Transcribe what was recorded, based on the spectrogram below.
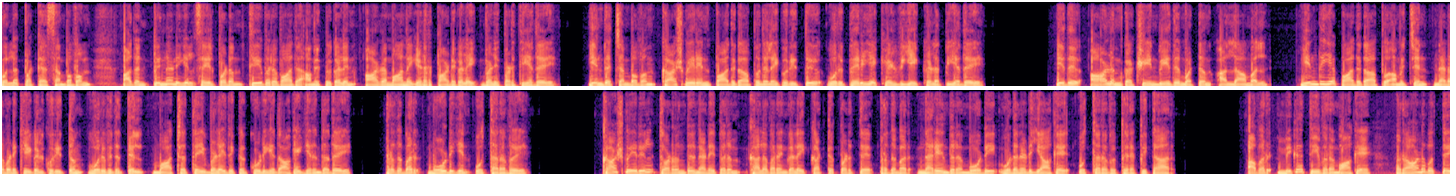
கொல்லப்பட்ட சம்பவம் அதன் பின்னணியில் செயல்படும் தீவிரவாத அமைப்புகளின் ஆழமான இடர்பாடுகளை வெளிப்படுத்தியது. இந்த சம்பவம் காஷ்மீரின் பாதுகாப்பு நிலை குறித்து ஒரு பெரிய கேள்வியை கிளப்பியது. இது ஆளும் கட்சியின் மீது மட்டும் அல்லாமல் இந்திய பாதுகாப்பு அமைச்சின் நடவடிக்கைகள் குறித்தும் ஒரு விதத்தில் மாற்றத்தை விளைவிக்கக்கூடியதாக இருந்தது. பிரதமர் மோடியின் உத்தரவு. காஷ்மீரில் தொடர்ந்து நடைபெறும் கலவரங்களை கட்டுப்படுத்த பிரதமர் நரேந்திர மோடி உடனடியாக உத்தரவு பிறப்பித்தார். அவர் மிக தீவிரமாக ராணுவத்தை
